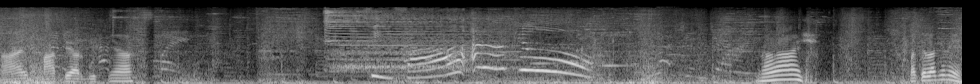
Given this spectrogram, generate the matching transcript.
Nice, mati Nice. Mati lagi nih.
